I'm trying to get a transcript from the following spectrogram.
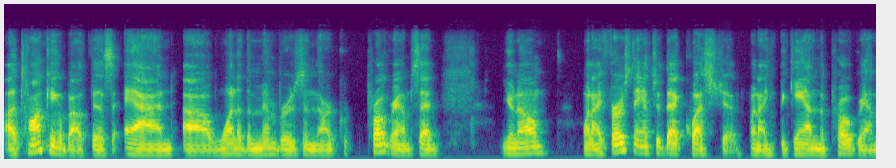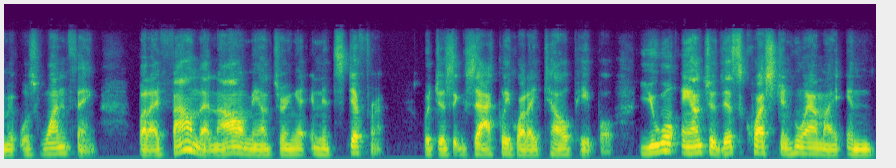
uh, talking about this, and uh, one of the members in our program said, "You know, when I first answered that question, when I began the program, it was one thing, but I found that now I'm answering it and it's different, which is exactly what I tell people. You will answer this question, who am I, in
